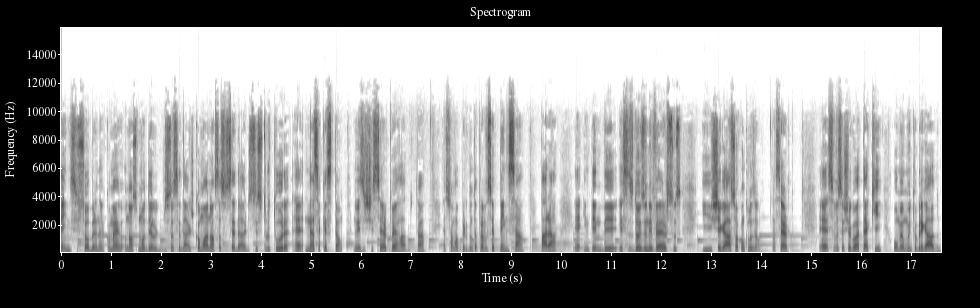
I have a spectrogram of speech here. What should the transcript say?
pense sobre né, como é o nosso modelo de sociedade, como a nossa sociedade se estrutura é, nessa questão. Não existe certo ou errado, tá? É só uma pergunta para você pensar, parar, é, entender esses dois universos e chegar à sua conclusão, tá certo? É, se você chegou até aqui, o meu muito obrigado.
